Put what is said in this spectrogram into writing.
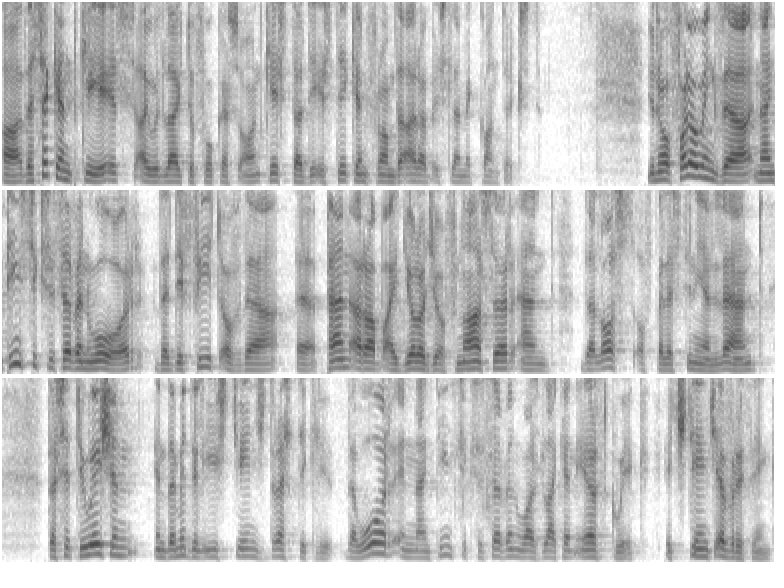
Uh, the second case I would like to focus on, case study, is taken from the Arab Islamic context. You know, following the 1967 war, the defeat of the uh, pan Arab ideology of Nasser and the loss of Palestinian land, the situation in the Middle East changed drastically. The war in 1967 was like an earthquake, it changed everything.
